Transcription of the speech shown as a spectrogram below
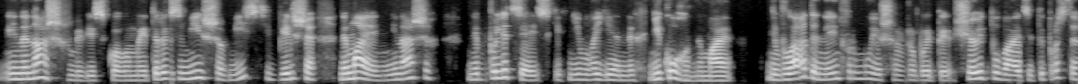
і не нашими військовими. І ти розумієш, що в місті більше немає ні наших, ні поліцейських, ні воєнних, нікого немає. Влада не інформує, що робити, що відбувається. Ти просто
